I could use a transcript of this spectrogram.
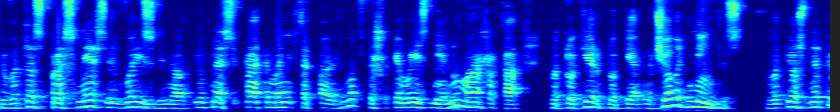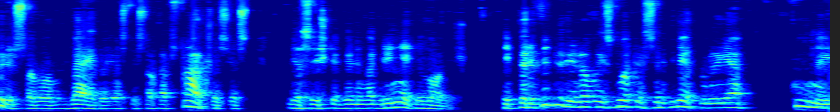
ir va tas prasmės ir vaizdinio juk mes įpratę manyt kad pavyzdžiui vat kažkokie vaizdiniai nu maža ką va tokie ir tokie. O čia vat mintys vat jos neturi savo veido jos tiesiog abstrakčios jos jas reiškia gali nagrinėti logiškai. Tai per vidurį yra vaizduotės erdvė kurioje kūnai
